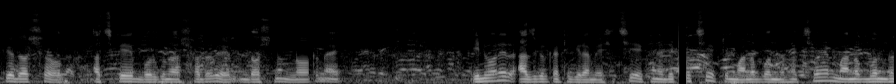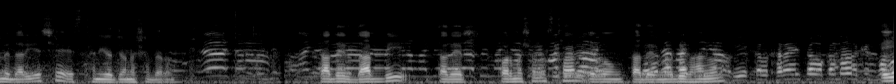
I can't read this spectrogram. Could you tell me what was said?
প্রিয় দর্শক, আজকে বরগুনা সদরের দশ নং নলটনায় ইউনিয়নের আজগরকাঠি গ্রামে এসেছি। এখানে দেখতে পাচ্ছি একটি মানববন্ধন হচ্ছে। মানববন্ধনে দাঁড়িয়েছে স্থানীয় জনসাধারণ। তাদের দাবি, তাদের কর্মসংস্থান এবং তাদের নদী ভাঙন, এই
